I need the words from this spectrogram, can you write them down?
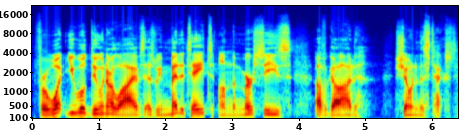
for what you will do in our lives as we meditate on the mercies of God shown in this text.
